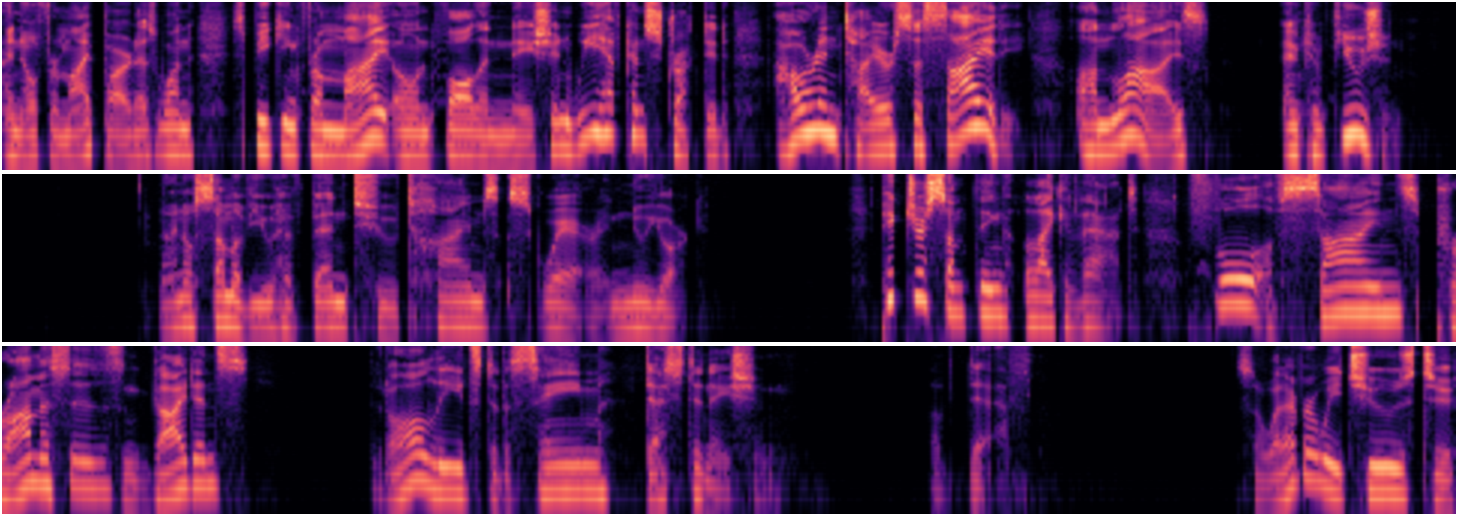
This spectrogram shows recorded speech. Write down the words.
I know for my part, as one speaking from my own fallen nation, we have constructed our entire society on lies and confusion. Now, I know some of you have been to Times Square in New York. Picture something like that, full of signs, promises, and guidance that all leads to the same destination of death. So, whatever we choose to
